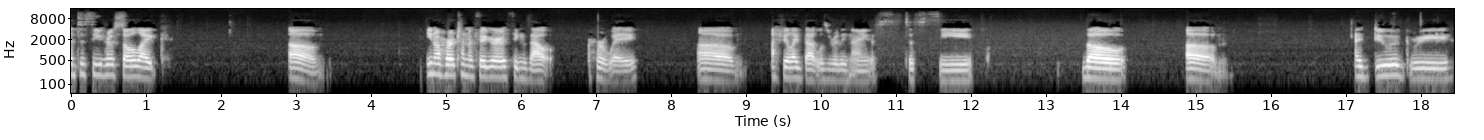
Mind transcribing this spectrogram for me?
and to see her so like, um, you know, her trying to figure things out her way. Um, I feel like that was really nice to see. Though, um, I do agree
